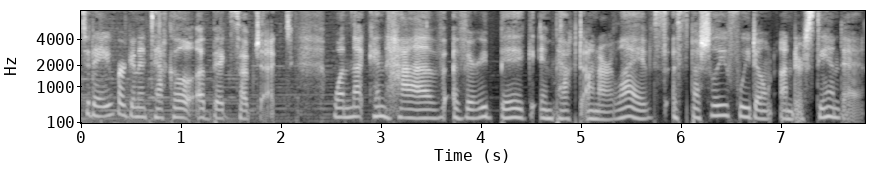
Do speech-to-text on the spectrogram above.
Today, we're going to tackle a big subject, one that can have a very big impact on our lives, especially if we don't understand it.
